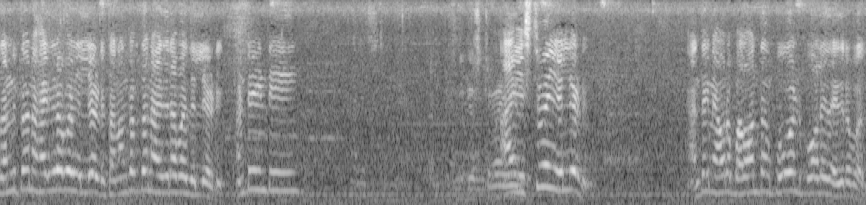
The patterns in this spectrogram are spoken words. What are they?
తను హైదరాబాద్ వెళ్ళాడు తనంతట హైదరాబాద్ వెళ్ళాడు. అంటే ఏంటి? ఆయన ఇష్టమే వెళ్ళాడు. అంతేగాని ఎవరు బలవంతం పోవాలంటే పోలేదు హైదరాబాద్.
